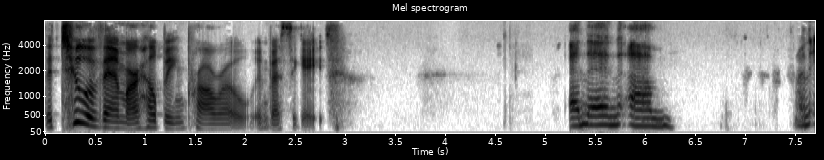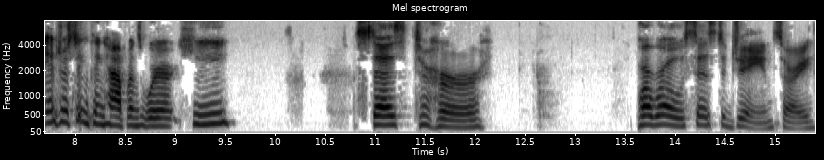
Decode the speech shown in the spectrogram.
the two of them are helping Poirot investigate. And then um, an interesting thing happens where he says to her, Poirot says to Jane, sorry,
